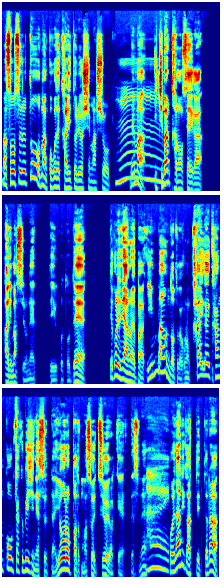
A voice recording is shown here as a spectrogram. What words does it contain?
まあそうすると、まあここで刈り取りをしましょうと。うんで、まあ一番可能性がありますよねっていうことで、で、これね、あの、やっぱインバウンドとかこの海外観光客ビジネスってのはヨーロッパとかもすごい強いわけですね。はい。これ何かって言ったら、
